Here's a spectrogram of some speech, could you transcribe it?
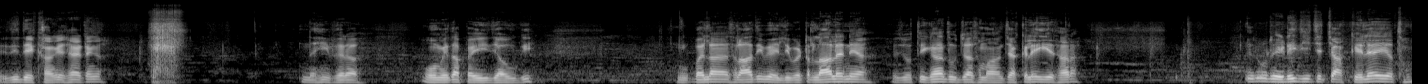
ਇਹਦੀ ਦੇਖਾਂਗੇ ਸੈਟਿੰਗ। ਨਹੀਂ ਫਿਰ ਉਵੇਂ ਤਾਂ ਪਈ ਜਾਊਗੀ। ਪਹਿਲਾਂ ਸਲਾਹ ਦੀ ਵੀ ਐਲੀਵੇਟਰ ਲਾ ਲੈਨੇ ਆ ਜੋਤੀ ਕਹਿੰਦਾ ਦੂਜਾ ਸਮਾਨ ਚੱਕ ਲਈਏ ਸਾਰਾ। ਇਹਨੂੰ ਰੇੜੀ ਜੀ ਚ ਚੱਕ ਕੇ ਲਿਆਏ ਉੱਥੋਂ।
